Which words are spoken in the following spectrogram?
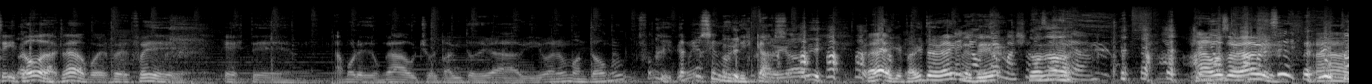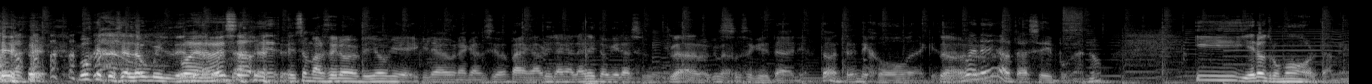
Sí, todas, claro, porque fue, fue, este, Amores de un gaucho, El pavito de Gaby, bueno, un montón. Un terminó siendo un discazo. Pará, que pavito de Gaby me un pidió... tema, yo No, no, no. sabía. Ah, vos sos Gaby. Ah, Vos que te seas la humilde. bueno, ¿no? eso, eh, eso Marcelo me pidió que, que le haga una canción para Gabriela Galareto, que era su, Claro, claro. su secretaria. Todo en tren de joda. Que Claro, bueno, claro. era otras épocas, ¿no? Y, y era otro humor también.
